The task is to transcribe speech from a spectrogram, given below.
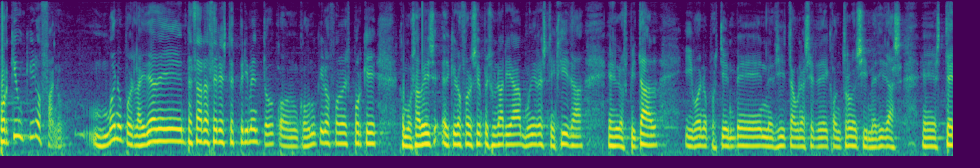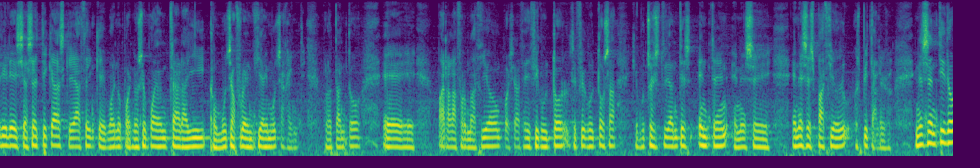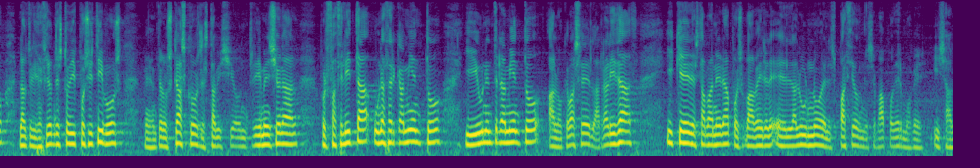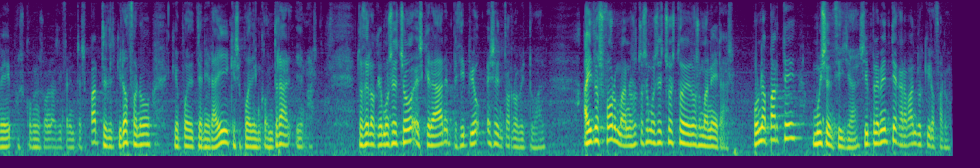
¿Por qué un quirófano? Bueno, pues la idea de empezar a hacer este experimento con, un quirófano es porque, como sabéis, el quirófano siempre es un área muy restringida en el hospital y bueno, pues necesita una serie de controles y medidas eh, estériles y asépticas que hacen que bueno, pues no se pueda entrar allí con mucha afluencia y mucha gente. Por lo tanto, eh, para la formación pues se hace dificultosa que muchos estudiantes entren en ese, en ese espacio hospitalero. En ese sentido, la utilización de estos dispositivos, mediante los cascos, de esta visión tridimensional, pues facilita un acercamiento y un entrenamiento a lo que va a ser la realidad y que de esta manera pues va a ver el, alumno el espacio donde se va a poder mover y sabe pues cómo son las diferentes partes del quirófano que puede tener ahí, que se puede encontrar y demás. Entonces lo que hemos hecho es crear en principio ese entorno virtual. Hay dos formas, nosotros hemos hecho esto de dos maneras. Por una parte, muy sencilla, simplemente grabando el quirófano.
